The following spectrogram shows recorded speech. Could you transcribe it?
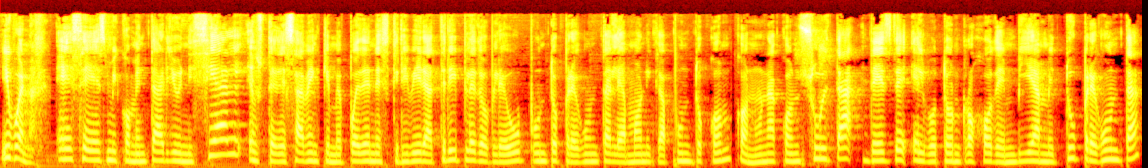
Y bueno, ese es mi comentario inicial. Ustedes saben que me pueden escribir a www.preguntaleamónica.com con una consulta desde el botón rojo de envíame tu pregunta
